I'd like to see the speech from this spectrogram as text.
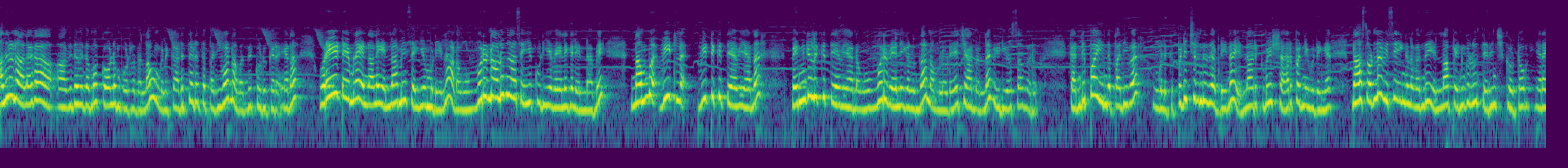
அதில் நான் அழகாக விதவிதமாக கோலம் போடுறதெல்லாம் உங்களுக்கு அடுத்தடுத்த பதிவாக நான் வந்து கொடுக்குறேன். ஏன்னா ஒரே டைமில் என்னால் எல்லாமே செய்ய முடியல. ஆனால் ஒவ்வொரு நாளும் நான் செய்யக்கூடிய வேலைகள் எல்லாமே நம்ம வீட்டில் வீட்டுக்கு தேவையான பெண்களுக்கு தேவையான ஒவ்வொரு வேலைகளும் தான் நம்மளுடைய சேனலில் வீடியோஸாக வரும். கண்டிப்பாக இந்த பதிவை உங்களுக்கு பிடிச்சிருந்தது அப்படின்னா எல்லாருக்குமே ஷேர் பண்ணி விடுங்க. நான் சொன்ன விஷயங்களை வந்து எல்லா பெண்களும் தெரிஞ்சுக்கட்டும். ஏன்னா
